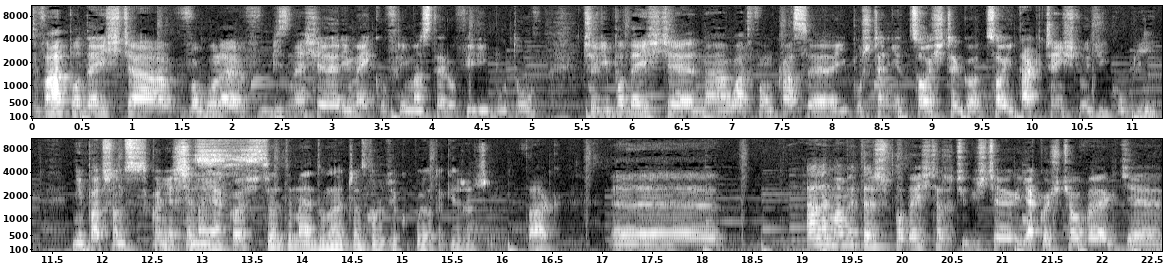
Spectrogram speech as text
dwa podejścia w ogóle w biznesie remake'ów, remasterów i rebootów, czyli podejście na łatwą kasę i puszczenie coś, czego, co i tak część ludzi kupi, nie patrząc koniecznie na jakość. Z sentymentu nawet często ludzie kupują takie rzeczy. Tak. Eee, ale mamy też podejścia rzeczywiście jakościowe, gdzie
